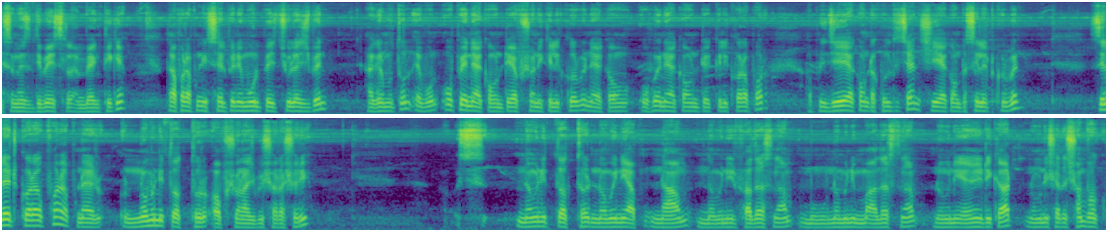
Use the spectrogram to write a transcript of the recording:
এস এম এস দেবে ইসলাম ব্যাংক থেকে। তারপর আপনি সেলফ ইনের মূল পেজ চলে আসবেন, আগের মতন, এবং ওপেন অ্যাকাউন্টে অপশনে ক্লিক করবেন অ্যাকাউন্ট ওপেন অ্যাকাউন্টে ক্লিক করার পর আপনি যে অ্যাকাউন্টটা খুলতে চান, সেই অ্যাকাউন্টটা সিলেক্ট করবেন। সিলেক্ট করার পর আপনার নমিনি তথ্যর অপশন আসবে সরাসরি। নমিনির তথ্যর নমিনি নাম নমিনির ফাদার্স নাম নমিনি মাদার্স নাম নমিনি এনআইডি কার্ড নমিনির সাথে সম্পর্ক।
